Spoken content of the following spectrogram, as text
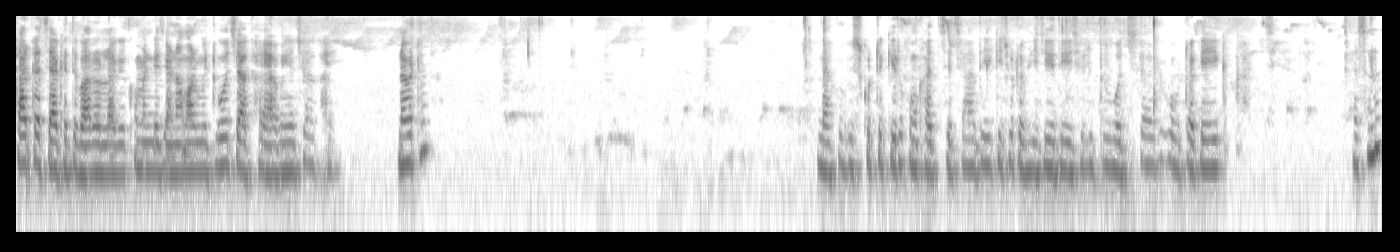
কার কার চা খেতে ভালো লাগে? কমেন্টে জানা আমার মিঠুও চা খায়, আমিও চা খাই। না বেটা? দেখো, বিস্কুটটা কীরকম খাচ্ছে? চা দিয়ে কিছুটা ভিজিয়ে দিয়েছিল, তো চা, ওটাকেই খাচ্ছে। আছে না?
